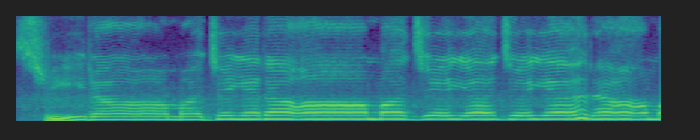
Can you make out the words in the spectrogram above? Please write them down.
श्रीराम जय राम जय जय राम।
